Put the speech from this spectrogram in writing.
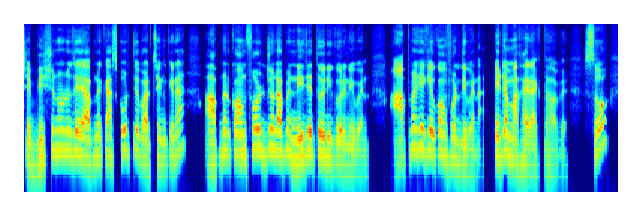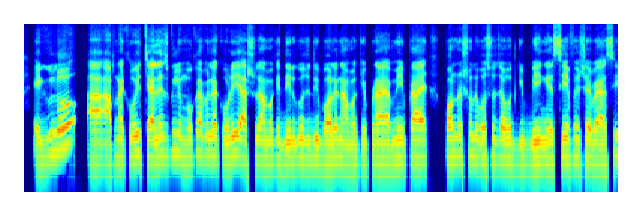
সেই ভিশন অনুযায়ী আপনি কাজ করতে পারছেন কিনা, আপনার কমফোর্ট জোন আপনি নিজে তৈরি করে নেবেন। আপনাকে কেউ কমফোর্ট দিবে না, এটা মাথায় রাখতে হবে। সো এগুলো আপনাকে ওই চ্যালেঞ্জগুলি মোকাবেলা করেই আসলে আমাকে দীর্ঘ যদি বলেন, আমাকে প্রায়, আমি প্রায় পনেরো ষোলো বছর যাবৎ বিং এ সেফ হিসেবে আছি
